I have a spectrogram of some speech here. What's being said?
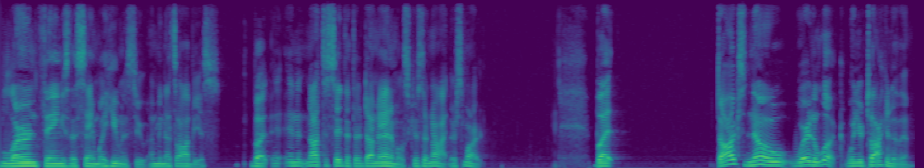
learn things the same way humans do. I mean, that's obvious. But and not to say that they're dumb animals because they're not. They're smart. But dogs know where to look when you're talking to them.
